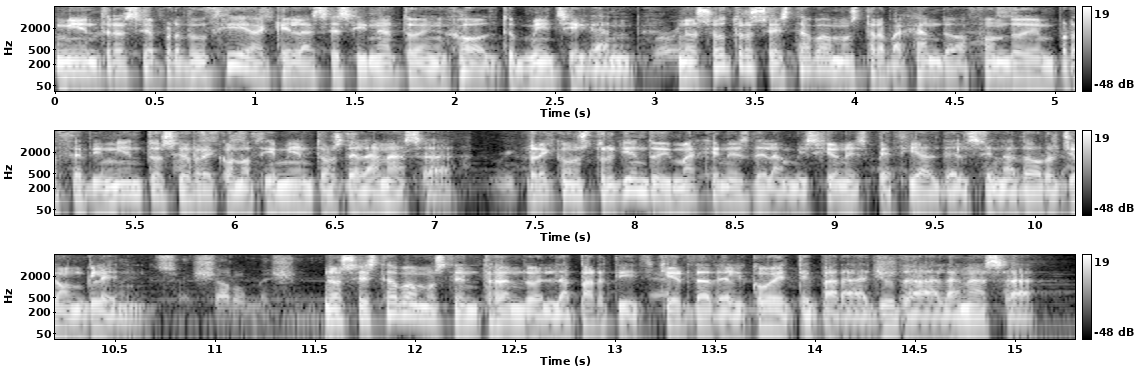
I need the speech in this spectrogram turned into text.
Mientras se producía aquel asesinato en Holt, Michigan, nosotros estábamos trabajando a fondo en procedimientos y reconocimientos de la NASA, reconstruyendo imágenes de la misión especial del senador John Glenn. Nos estábamos centrando en la parte izquierda del cohete para ayuda a la NASA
